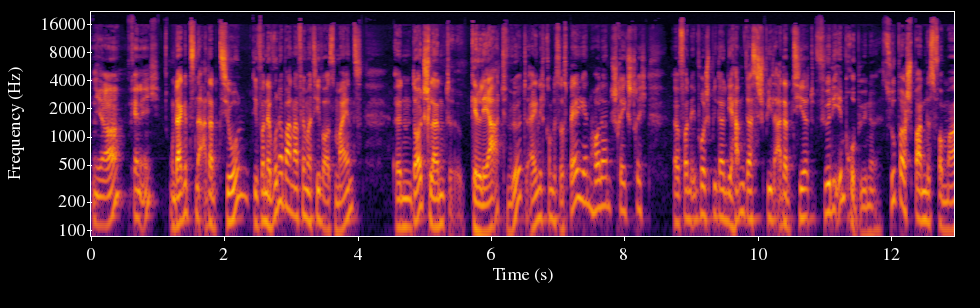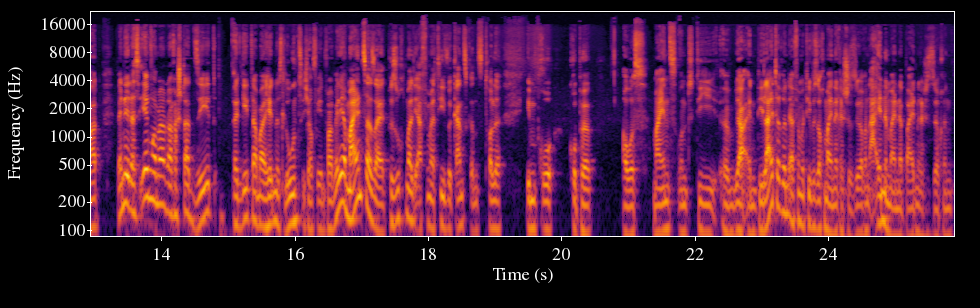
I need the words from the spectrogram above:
Ja, kenne ich. Und da gibt es eine Adaption, die von der wunderbaren Affirmative aus Mainz in Deutschland gelehrt wird. Eigentlich kommt es aus Belgien, Holland, Schrägstrich, von Impro-Spielern. Die haben das Spiel adaptiert für die Impro-Bühne. Super spannendes Format. Wenn ihr das irgendwann mal in eurer Stadt seht, dann geht da mal hin. Es lohnt sich auf jeden Fall. Wenn ihr Mainzer seid, besucht mal die Affirmative. Ganz, ganz tolle Impro-Gruppe aus Mainz. Und die, äh, ja, die Leiterin der Affirmative ist auch meine Regisseurin, eine meiner beiden Regisseurinnen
